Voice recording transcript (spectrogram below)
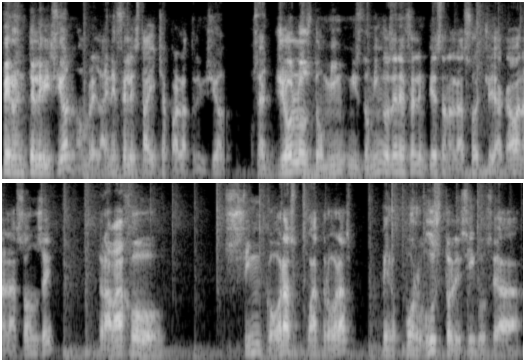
Pero en televisión, hombre, la NFL está hecha para la televisión. O sea, yo los domingos, mis domingos de NFL empiezan a las 8 y acaban a las 11. Trabajo 5 horas, 4 horas, pero por gusto le sigo. O sea,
